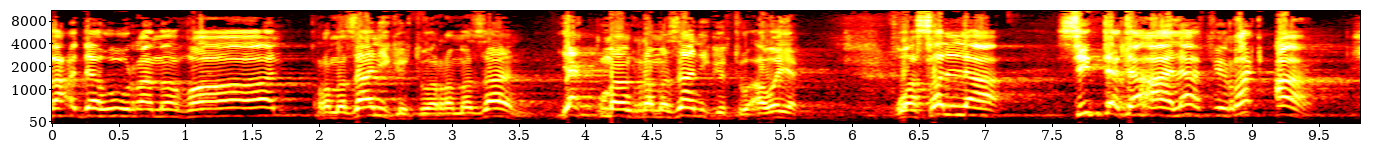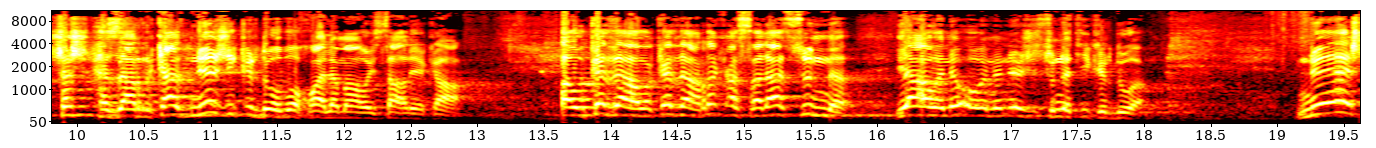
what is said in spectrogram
بعده رمضان رەمەزانی گرتووە رەمەزان یەک مانگ رەمەزانی گرتووە ئەوە یەک وصلى ستة آلاف ركعة شش هزار رکات نوێژی کردووە بۆ خوا لە ماوەی ساڵێکە ئەو کەذا وەکەذا ڕەکع سەلات سنە یا ئەوەنە ئەوەنە نوێژی سنەتی کردووە نوێژ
